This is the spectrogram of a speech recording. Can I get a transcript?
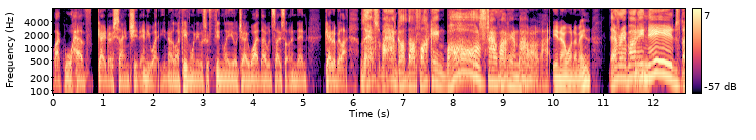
like will have Gedo saying shit anyway. You know, like even when he was with Finlay or Jay White, they would say something, and then Gedo would be like, "This man got the fucking balls to fucking blah blah blah." You know what I mean? Everybody Mhm. needs the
